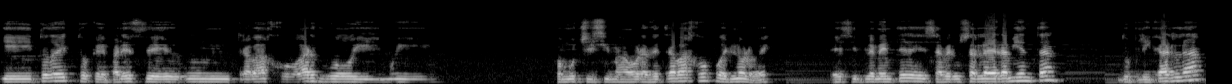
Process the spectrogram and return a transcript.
Y todo esto que parece un trabajo arduo y muy con muchísimas horas de trabajo, pues no lo es. Es simplemente saber usar la herramienta, duplicarla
